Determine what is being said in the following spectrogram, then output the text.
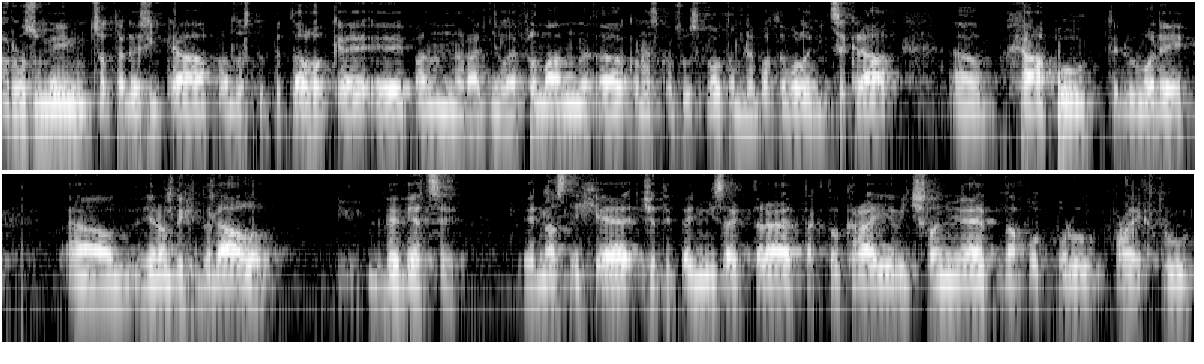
Rozumím, co tady říká pan zastupitel hokej i pan radní Leflman. Konec konců jsme o tom debatovali vícekrát. Chápu ty důvody. Jenom bych dodal dvě věci. Jedna z nich je, že ty peníze, které takto kraj vyčlenuje na podporu projektů,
